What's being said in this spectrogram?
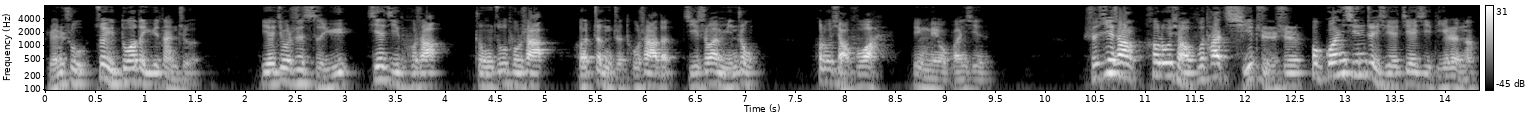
人数最多的遇难者，也就是死于阶级屠杀、种族屠杀和政治屠杀的几十万民众，赫鲁晓夫啊，并没有关心。实际上，赫鲁晓夫他岂止是不关心这些阶级敌人呢？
